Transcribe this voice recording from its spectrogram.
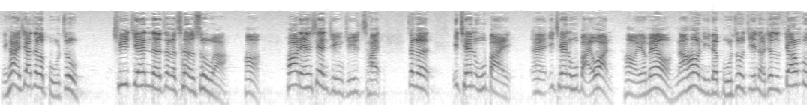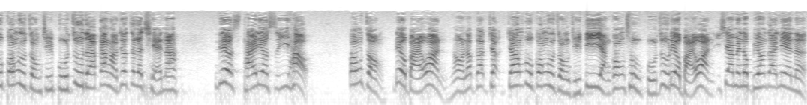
你看一下这个补助区间的这个测速啊哈，花莲县警局才这个一千五百哎一千五百万哈有没有？然后你的补助金额就是交通部公路总局补助的，刚好就这个钱呢，六十台六十一号。工总六百万，哦，那个交交通部公路总局第一养工处补助六百万，下面都不用再念了。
